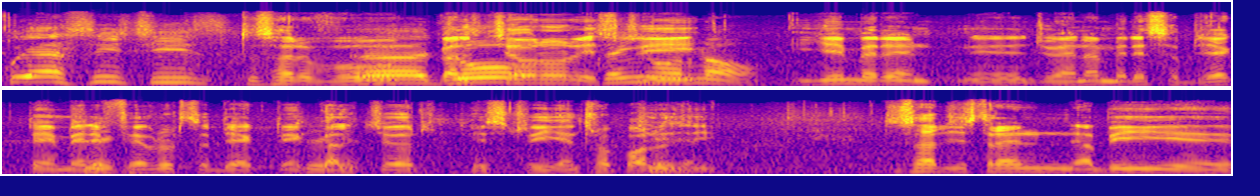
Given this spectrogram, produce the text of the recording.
کوئی ایسی چیز تو سر وہ کلچر اور ہسٹری یہ میرے جو ہے نا میرے سبجیکٹ ہیں میرے فیوریٹ سبجیکٹ ہیں کلچر ہسٹری اینتھروپولوجی تو سر جس طرح ابھی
